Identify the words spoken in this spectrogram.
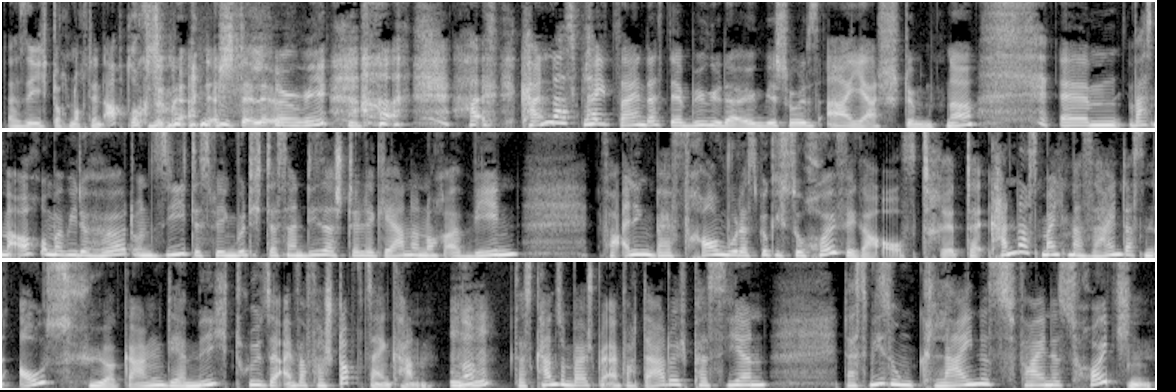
da sehe ich doch noch den Abdruck sogar an der Stelle irgendwie. Kann das vielleicht sein, dass der Bügel da irgendwie schuld ist? Ah ja, stimmt. Ne? Ähm, was man auch immer wieder hört und sieht, deswegen würde ich das an dieser Stelle gerne noch erwähnen, vor allen Dingen bei Frauen, wo das wirklich so häufiger auftritt, da kann das manchmal sein, dass ein Ausführgang der Milchdrüse einfach verstopft sein kann. Ne? Mhm. Das kann zum Beispiel einfach dadurch passieren, dass wie so ein kleines, feines Häutchen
